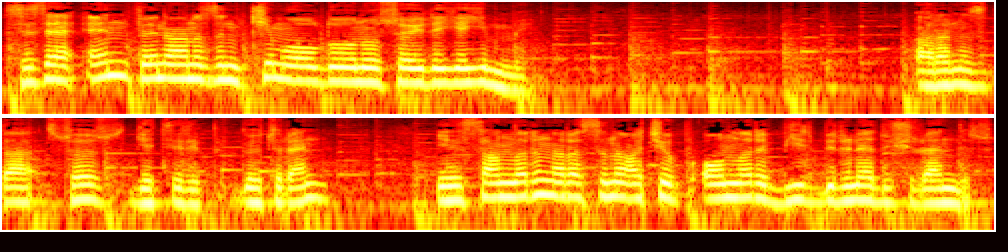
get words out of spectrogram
Size en fenanızın kim olduğunu söyleyeyim mi? Aranızda söz getirip götüren, insanların arasını açıp onları birbirine düşürendir.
